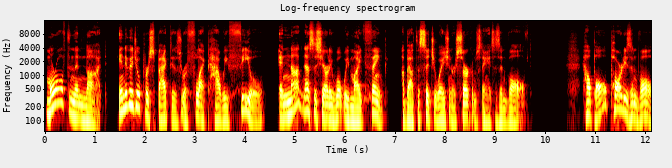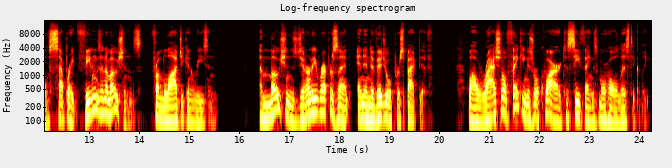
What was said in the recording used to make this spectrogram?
More often than not, individual perspectives reflect how we feel and not necessarily what we might think about the situation or circumstances involved. Help all parties involved separate feelings and emotions from logic and reason. Emotions generally represent an individual perspective, while rational thinking is required to see things more holistically.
